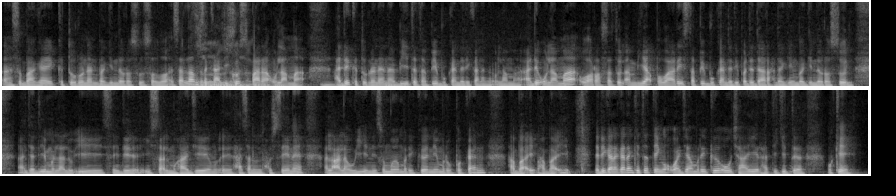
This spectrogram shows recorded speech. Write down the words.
uh, sebagai keturunan baginda Rasulullah SAW sekaligus para ulama. Hmm. Ada keturunan Nabi tetapi bukan dari kalangan ulama. Ada ulama warasatul anbiya pewaris tapi bukan daripada darah daging baginda Rasul. Uh, jadi melalui Sayyidina Isa Al-Muhajir, Hasan Al-Husain, eh, Al-Alawi ini semua mereka ni merupakan habaib-habaib. Jadi kadang-kadang kita tengok wajah mereka oh cair hati kita. Okey,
